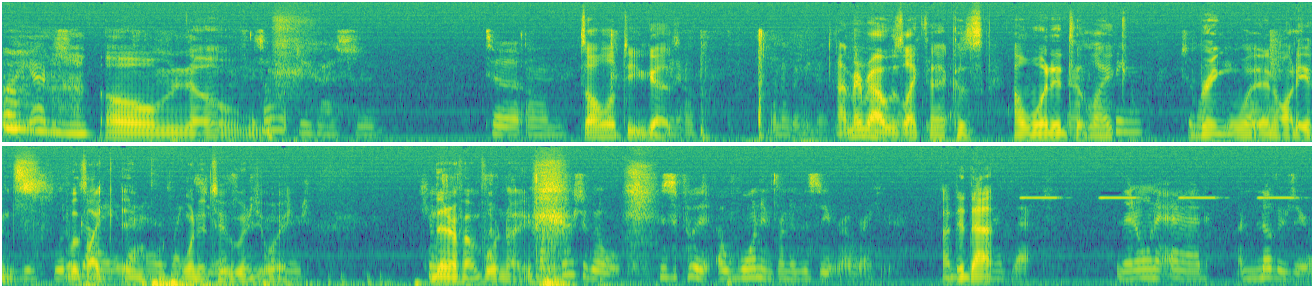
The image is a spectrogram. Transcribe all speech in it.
So yeah, just Oh no. it's all up to you guys to, to um, It's all up to you guys. you know. I remember I was like that because I wanted to like to, like, bring what an audience was, like, and has, like, wanted to enjoy. And then I found Fortnite. My first goal is to put a one in front of the zero right here. I did that. have that. And then I want to add another zero.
